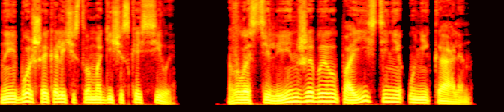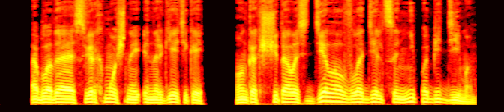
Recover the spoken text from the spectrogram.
наибольшее количество магической силы. Властелин же был поистине уникален. Обладая сверхмощной энергетикой, он, как считалось, делал владельца непобедимым.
